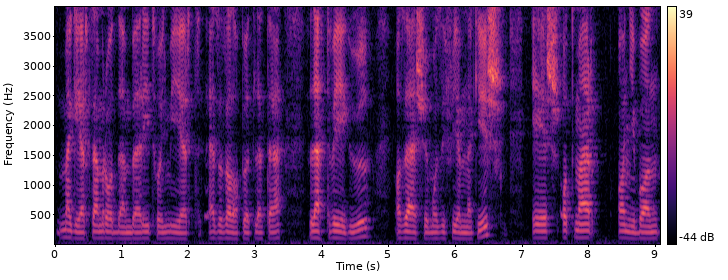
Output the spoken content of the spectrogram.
Megértem Roddenberryt, hogy miért ez az alapötlete lett végül az első mozifilmnek is, és ott már annyiban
